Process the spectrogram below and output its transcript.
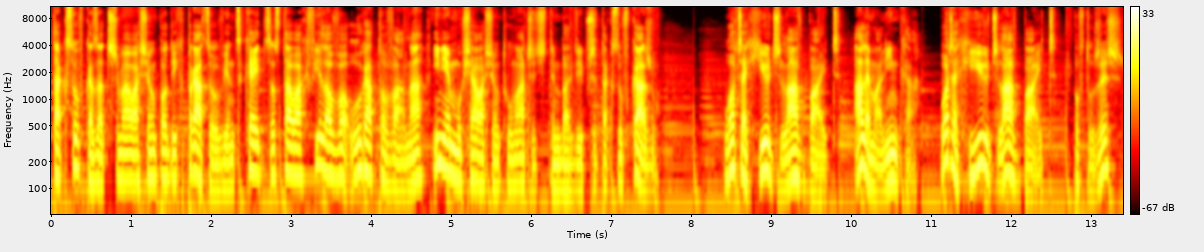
Taksówka zatrzymała się pod ich pracą, więc Kate została chwilowo uratowana i nie musiała się tłumaczyć, tym bardziej przy taksówkarzu. What a huge love bite! Ale malinka. What a huge love bite! Powtórzysz?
